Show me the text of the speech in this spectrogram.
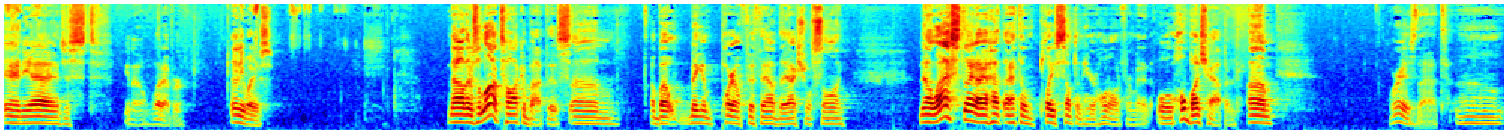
And yeah, just, you know, whatever. Anyways. Now, there's a lot of talk about this, um, about making Party on Fifth Ave the actual song. Now, last night I have, I have to play something here. Hold on for a minute. Well, a whole bunch happened. Um, where is that? Um,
